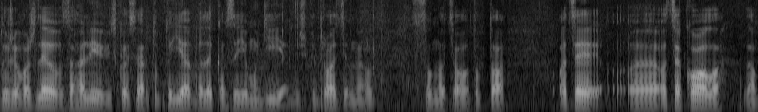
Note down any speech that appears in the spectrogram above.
дуже важливо взагалі в військовій сфері, тобто є велика взаємодія між підрозділами от, стосовно цього. Тобто оце, е, оце коло, там,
